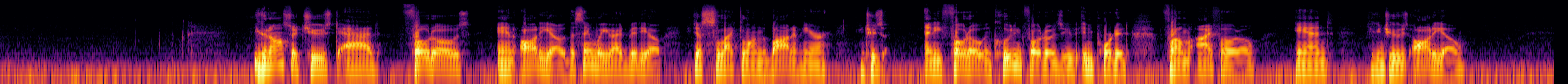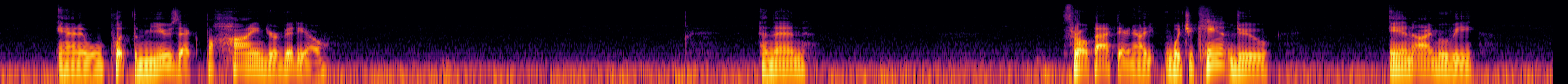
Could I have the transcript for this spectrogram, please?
You can also choose to add photos and audio the same way you add video. You just select along the bottom here. You choose any photo, including photos you've imported from iPhoto, and you can choose audio, and it will put the music behind your video. And then throw it back there. Now, what you can't do in iMovie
